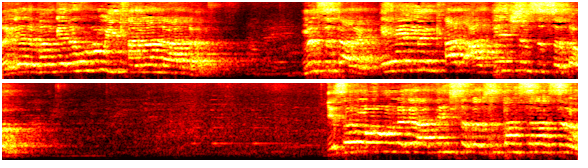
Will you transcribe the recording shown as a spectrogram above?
ነገር መንገድ ሁሉ ይቃናልሃል። ምን ስታደርግ? ይሄንን ቃል attention ስትሰጠው፣ የሰማውን ነገር attention ሰጠው፣ ስታንሰላስለው፣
